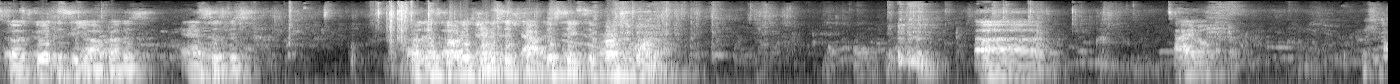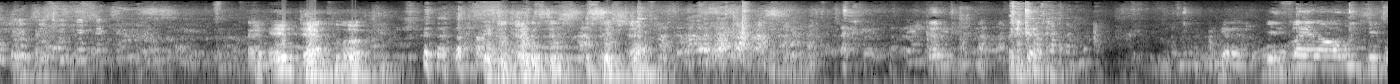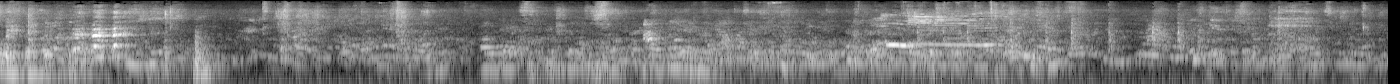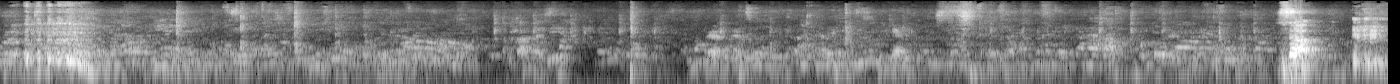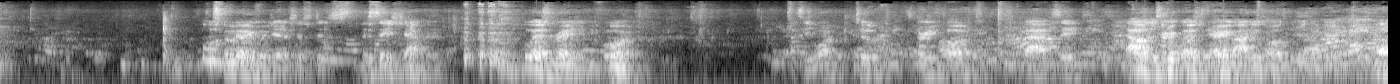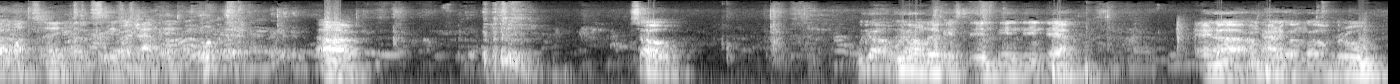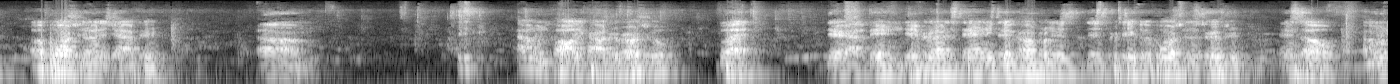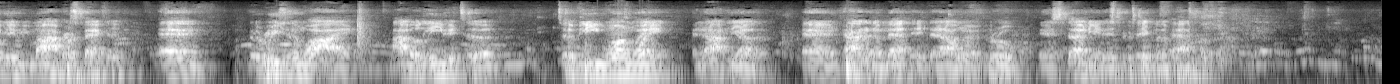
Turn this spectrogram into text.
So it's good to see y'all, brothers and sisters. So let's go to Genesis chapter 6 and verse 1. Uh, title An in depth look into Genesis, the sixth chapter. He's playing all week, people. So, who's familiar with Genesis, this, the sixth chapter? Who has read it before? I see one, two, three, four, five, six. That was a trick question. Everybody was supposed to be like that. I was about to the. Um, so we're gonna we're gonna look in in, in depth, and uh, I'm kind of gonna go through a portion of the chapter. Um, it's, I wouldn't call it controversial, but there have been different understandings that come from this this particular portion of scripture, and so I'm going to give you my perspective and reason why I believe it to to be one way and not the other, and kind of the method that I went through in studying this particular passage.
